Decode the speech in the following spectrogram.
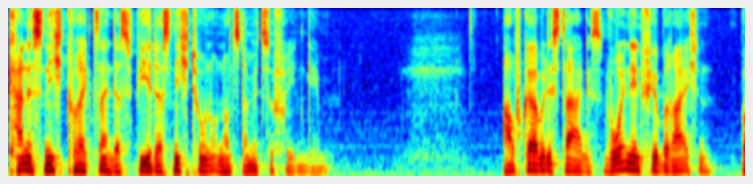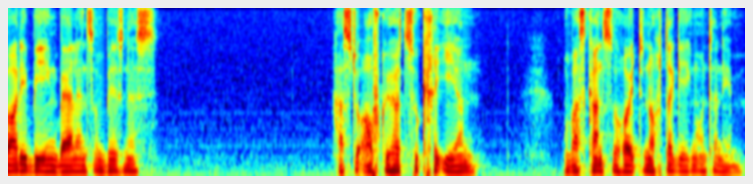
kann es nicht korrekt sein, dass wir das nicht tun und uns damit zufrieden geben. Aufgabe des Tages. Wo in den vier Bereichen Body, Being, Balance und Business hast du aufgehört zu kreieren? Und was kannst du heute noch dagegen unternehmen?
